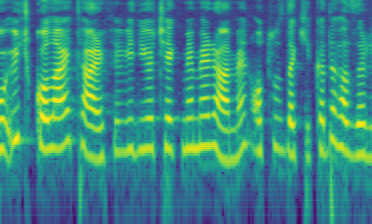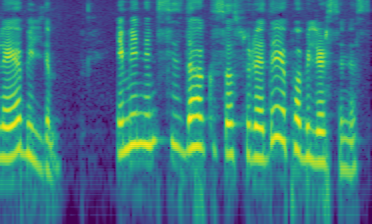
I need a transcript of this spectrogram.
Bu üç kolay tarifi video çekmeme rağmen 30 dakikada hazırlayabildim. Eminim siz daha kısa sürede yapabilirsiniz.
